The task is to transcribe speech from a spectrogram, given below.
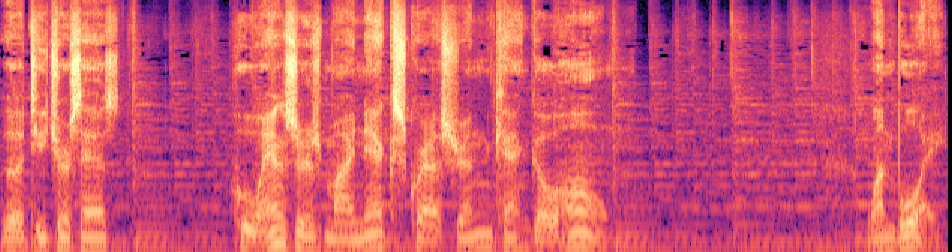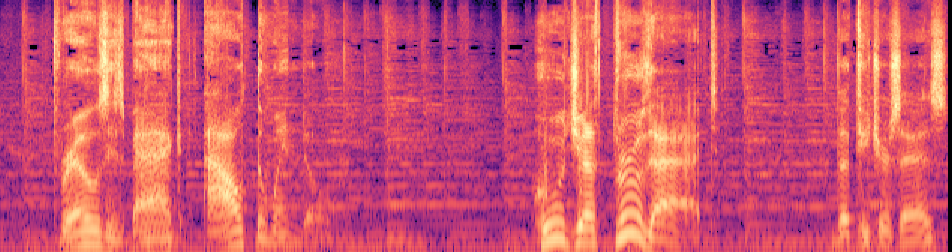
The teacher says, "Who answers my next question can go home." One boy throws his bag out the window. Who just threw that? The teacher says.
